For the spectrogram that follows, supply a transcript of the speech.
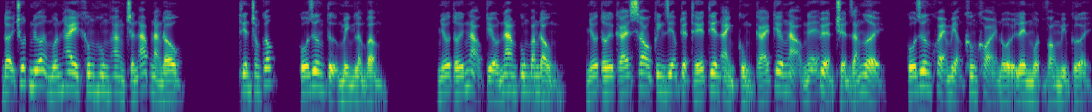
Đợi chút nữa muốn hay không hung hăng chấn áp nàng đâu. Thiên trong cốc, cố dương tự mình lẩm bẩm. Nhớ tới ngạo kiều nam cung băng đồng, nhớ tới cái sau kinh diễm tuyệt thế tiên ảnh cùng cái kia ngạo nghễ huyện chuyển dáng người, cố dương khỏe miệng không khỏi nổi lên một vòng mỉm cười.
